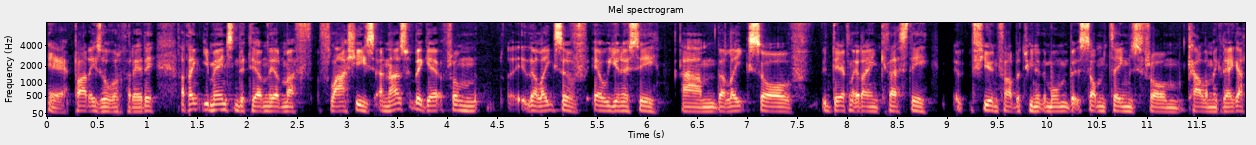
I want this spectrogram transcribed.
Yeah, party's over for Eddie. I think you mentioned the term there, Miff flashes, and that's what we get from the likes of Elyounoussi, um, the likes of definitely Ryan Christie, few and far between at the moment, but sometimes from Callum McGregor.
